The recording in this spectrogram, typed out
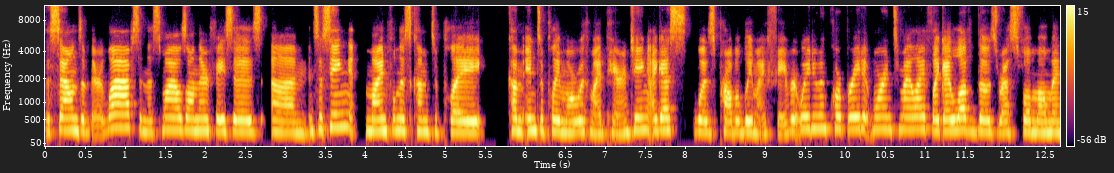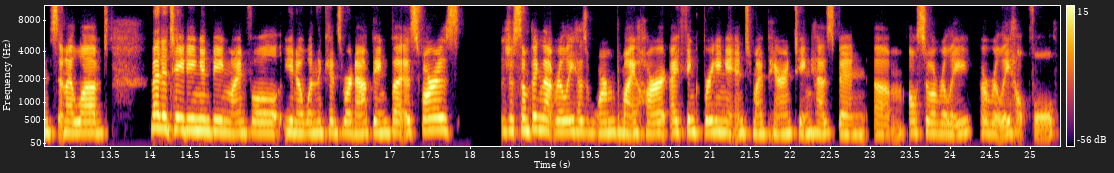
the sounds of their laughs and the smiles on their faces. Um, and so seeing mindfulness come to play come into play more with my parenting i guess was probably my favorite way to incorporate it more into my life. Like i loved those restful moments and i loved meditating and being mindful you know when the kids were napping. But as far as just something that really has warmed my heart. I think bringing it into my parenting has been um, also a really a really helpful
